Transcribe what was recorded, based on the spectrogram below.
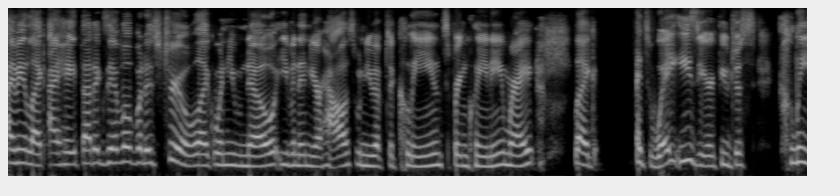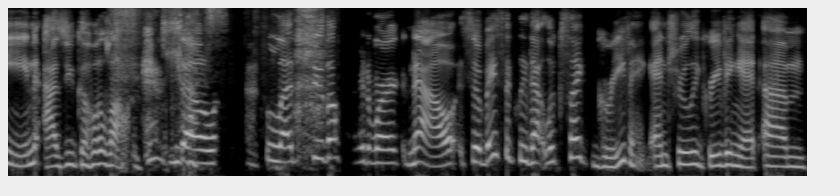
I mean, like, I hate that example, but it's true. Like, when you know, even in your house, when you have to clean, spring cleaning, right? Like, it's way easier if you just clean as you go along. yes. So let's do the hard work now. So basically, that looks like grieving and truly grieving it. Um,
